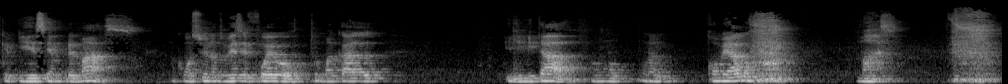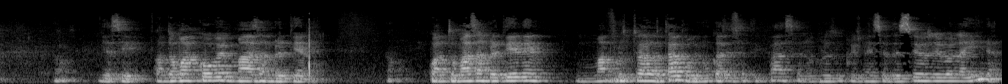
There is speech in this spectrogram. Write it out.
que pide siempre más. Como si uno tuviese fuego estomacal ilimitada. Uno, come algo, más. Y así, cuanto más come, más hambre tiene. Cuanto más hambre tiene, más frustrado está porque nunca se satisface. dice, el deseo lleva la ira.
